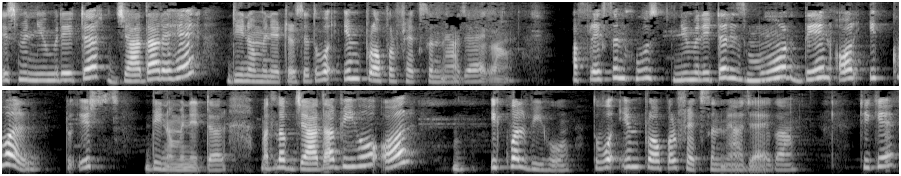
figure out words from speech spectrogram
जिसमें न्यूमरेटर ज़्यादा रहे डिनोमिनेटर से तो वो इम प्रॉपर फ्रैक्शन में आ जाएगा। A fraction whose numerator is more than और इक्वल टू इट्स डिनोमिनेटर मतलब ज़्यादा भी हो और इक्वल भी हो तो वो इम प्रॉपर फ्रैक्शन में आ जाएगा। ठीक है?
